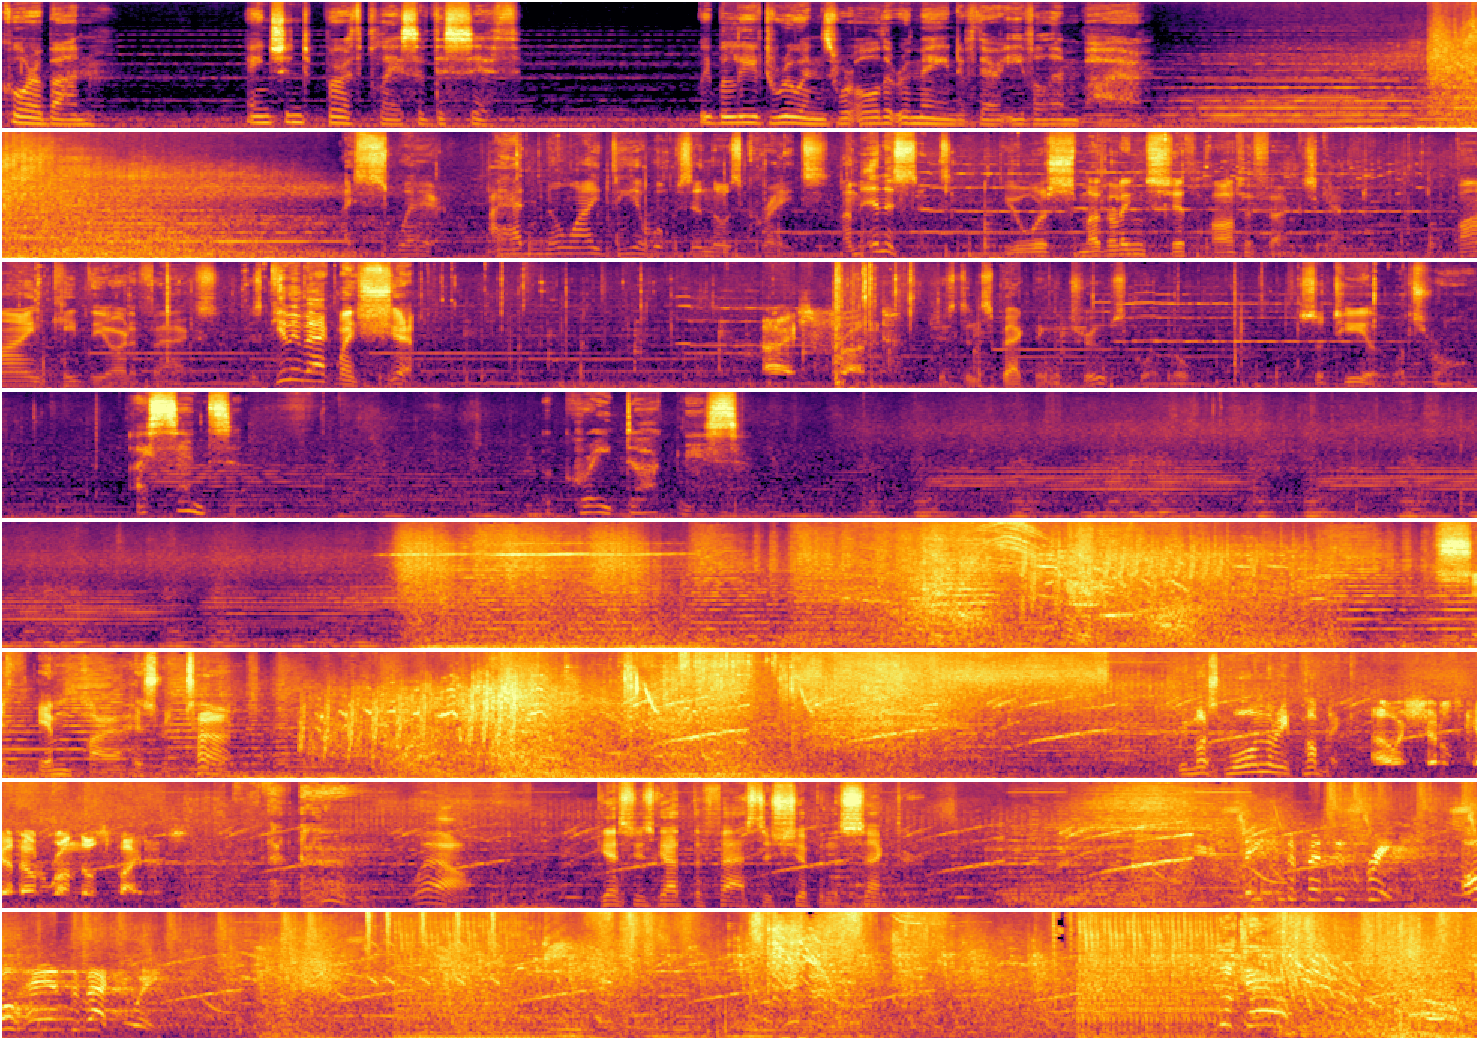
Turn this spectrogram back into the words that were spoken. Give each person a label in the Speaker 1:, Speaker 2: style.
Speaker 1: Korriban, ancient birthplace of the Sith. We believed ruins were all that remained of their evil empire.
Speaker 2: I swear, I had no idea what was in those crates. I'm innocent.
Speaker 3: You were smuggling Sith artifacts, Captain.
Speaker 2: Fine, keep the artifacts. Just give me back my ship.
Speaker 4: Eyes front.
Speaker 2: Just inspecting the troops, Corporal.
Speaker 3: Satele, what's wrong?
Speaker 1: I sense it. A great darkness.
Speaker 3: Sith Empire has returned. We must warn the Republic.
Speaker 4: Our shuttles can't outrun those fighters.
Speaker 2: Well, guess who's got the fastest ship in the sector?
Speaker 5: Station defenses breach. All hands evacuate.
Speaker 2: Look out!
